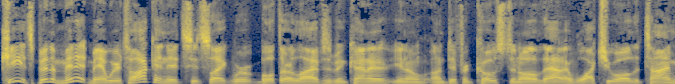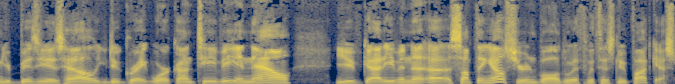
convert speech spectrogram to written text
Key, it's been a minute, man. We were talking. It's it's like we're both our lives have been kind of you know on different coasts and all of that. I watch you all the time. You're busy as hell. You do great work on TV, and now you've got even uh, uh, something else you're involved with with this new podcast.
